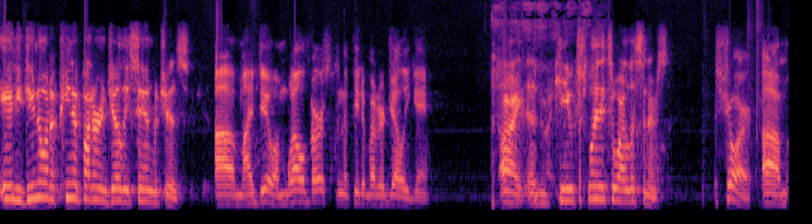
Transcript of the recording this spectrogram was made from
Andy, do you know what a peanut butter and jelly sandwich is? Um, I do. I'm well versed in the peanut butter jelly game. All right. Uh, can you explain it to our listeners? Sure. Um,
